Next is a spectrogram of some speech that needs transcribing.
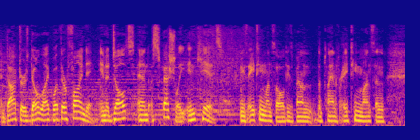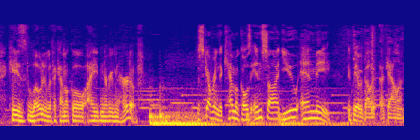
And doctors don't like what they're finding in adults and especially in kids. He's 18 months old. He's been on the planet for 18 months, and he's loaded with a chemical I'd never even heard of. Discovering the chemicals inside you and me. I think we have about a gallon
